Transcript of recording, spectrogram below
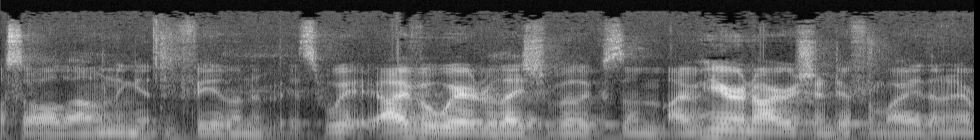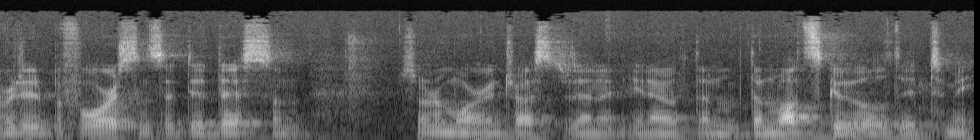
us all owning it and feeling it. It's we- I have a weird relationship with it because I'm I'm hearing Irish in a different way than I ever did before since I did this, and sort of more interested in it, you know, than than what school did to me,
